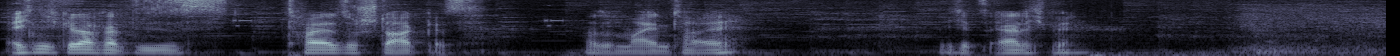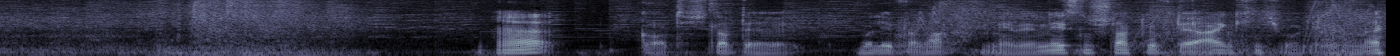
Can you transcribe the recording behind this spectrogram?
Echt nicht gedacht hat, dieses Teil so stark ist. Also mein Teil. Ich jetzt ehrlich bin. Ja, Gott, ich glaube, der überlebt danach. Nee, den nächsten Schlag dürfte er eigentlich nicht überleben. Ne?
